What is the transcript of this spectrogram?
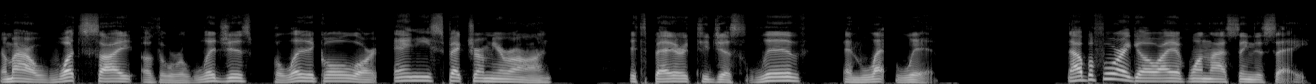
no matter what side of the religious political, or any spectrum you're on, it's better to just live and let live. Now, before I go, I have one last thing to say.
